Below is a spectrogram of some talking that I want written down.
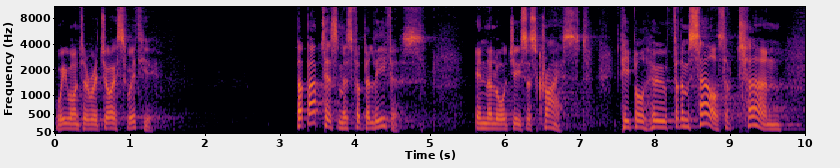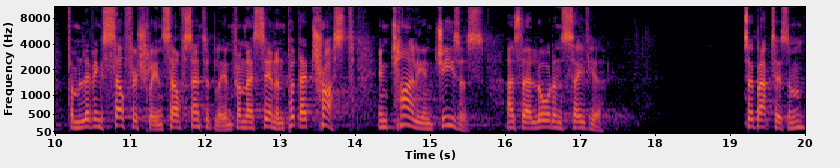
We want to rejoice with you. But baptism is for believers in the Lord Jesus Christ, people who for themselves have turned from living selfishly and self centeredly and from their sin and put their trust entirely in Jesus as their Lord and Savior. So baptism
